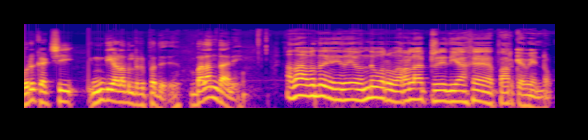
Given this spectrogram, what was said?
ஒரு கட்சி இந்திய அளவில் இருப்பது பலம்தானே? அதாவது இதை வந்து ஒரு வரலாற்று ரீதியாக பார்க்க வேண்டும்.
